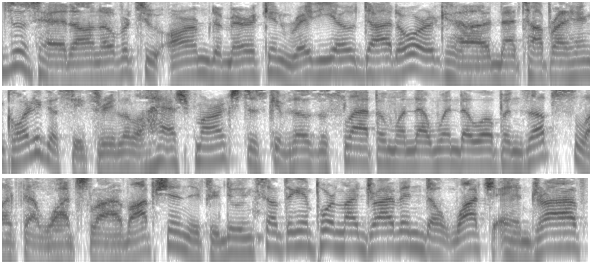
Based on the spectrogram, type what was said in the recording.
Just head on over to armedamericanradio.org. Uh, in that top right hand corner, you can see three little hash marks. Just give those a slap, and when that window opens up, select that watch live option. If you're doing something important like driving, don't watch and drive.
